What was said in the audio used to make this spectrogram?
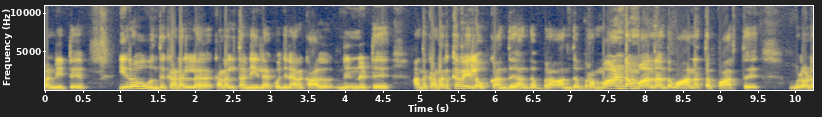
பண்ணிவிட்டு இரவு வந்து கடலில் கடல் தண்ணியில் கொஞ்ச நேரம் கால் நின்றுட்டு அந்த கடற்கரையில் உட்காந்து அந்த பிர அந்த பிரம்மாண்டமான அந்த வானத்தை பார்த்து உங்களோட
